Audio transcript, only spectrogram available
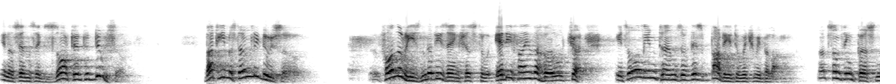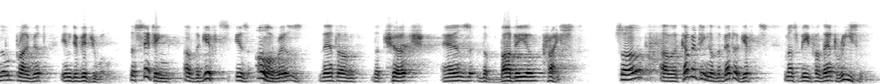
in a sense, exhorted to do so. But he must only do so for the reason that he's anxious to edify the whole church. It's all in terms of this body to which we belong, not something personal, private, individual. The setting of the gifts is always that of the church as the body of Christ. So, our coveting of the better gifts must be for that reason.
